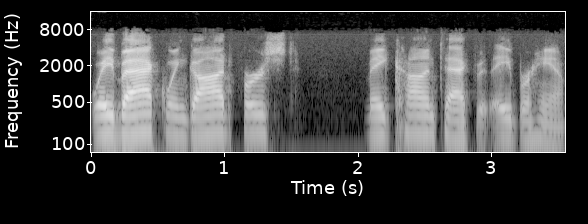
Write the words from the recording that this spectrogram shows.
Way back when God first made contact with Abraham,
